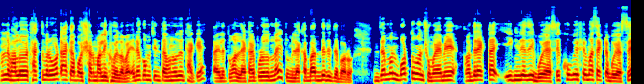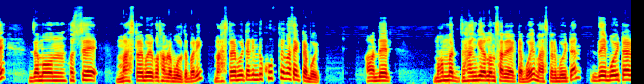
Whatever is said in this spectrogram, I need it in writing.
মানে ভালোভাবে থাকতে পারব, টাকা পয়সার মালিক হয়ে যাবে। এরকম চিন্তা ভাবনা যদি থাকে তাহলে তোমার লেখার প্রয়োজন নাই, তুমি লেখা বাদ দিয়ে দিতে পারো। যেমন বর্তমান সময়ে আমি, আমাদের একটা ইংরেজি বই আছে, খুবই ফেমাস একটা বই আছে, যেমন হচ্ছে মাস্টার বইয়ের কথা আমরা বলতে পারি। মাস্টার বইটা কিন্তু খুব ফেমাস একটা বই। আমাদের মোহাম্মদ জাহাঙ্গীর আলম স্যারের একটা বই, মাস্টার বইটা যে বইটার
